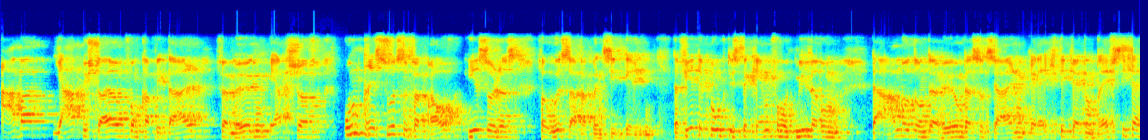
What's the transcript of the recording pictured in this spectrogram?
Aber ja, Besteuerung von Kapital, Vermögen, Erbschaft und Ressourcenverbrauch. Hier soll das Verursacherprinzip gelten. Der vierte Punkt ist Bekämpfung und Milderung der Armut und Erhöhung der sozialen Gerechtigkeit und Treffsicherheit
